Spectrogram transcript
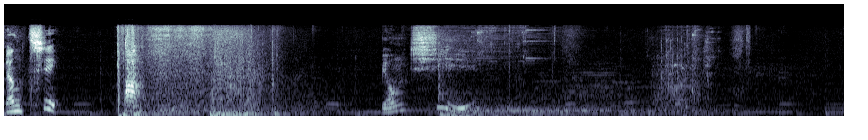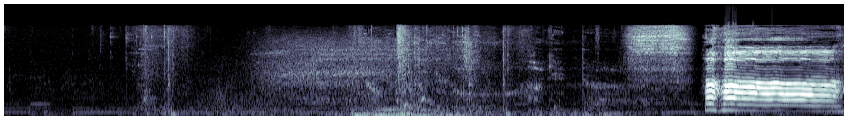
명치 아. 명치? 하하.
